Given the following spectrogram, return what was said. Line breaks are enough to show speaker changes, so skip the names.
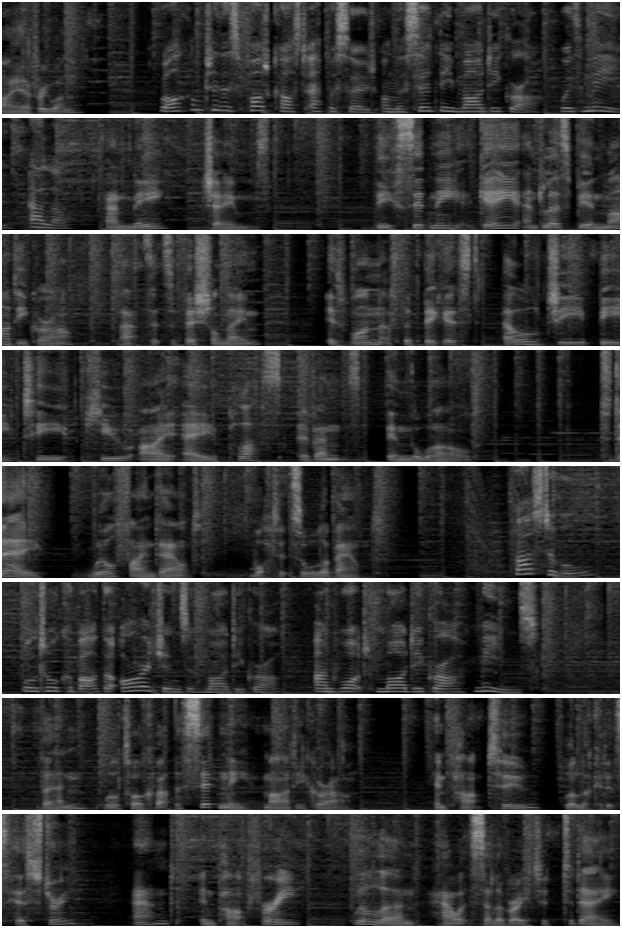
Hi, everyone.
Welcome to this podcast episode on the Sydney Mardi Gras with me, Ella.
And me, James. The Sydney Gay and Lesbian Mardi Gras, that's its official name, is one of the biggest LGBTQIA plus events in the world. Today, we'll find out what it's all about.
First of all, we'll talk about the origins of Mardi Gras and what Mardi Gras means.
Then, we'll talk about the Sydney Mardi Gras. In part two, we'll look at its history, and in part three, we'll learn how it's celebrated today.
